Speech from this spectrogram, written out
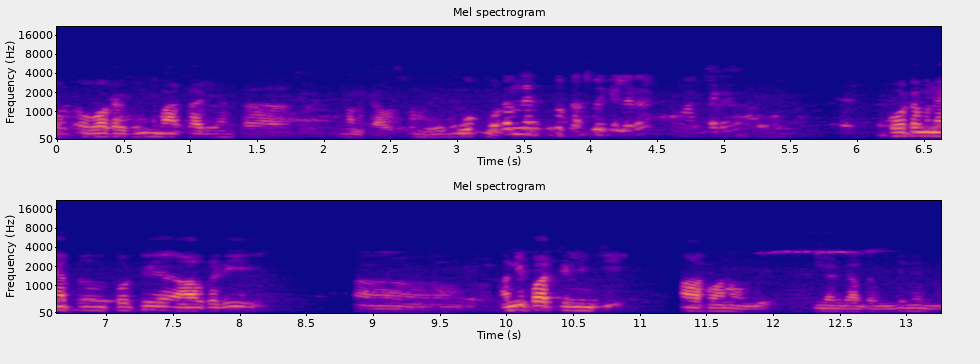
ఒక- ఒకరి గురించి మాట్లాడేంత మనకు అవసరం లేదు. కూటమి నేతలతో ఆల్రెడీ ఆ, అన్ని పార్టీల నుంచి ఆహ్వానం ఉంది. ఇంకా అంతకుమించి నేను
